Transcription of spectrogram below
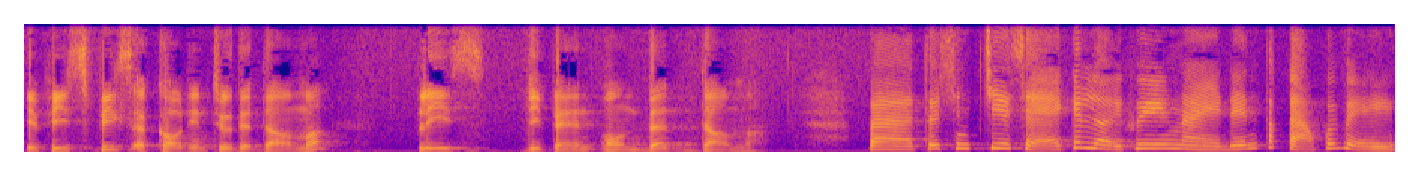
if he speaks according to the Dharma, please depend on that Dharma. Và tôi xin chia sẻ cái lời khuyên này đến tất cả quý vị.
